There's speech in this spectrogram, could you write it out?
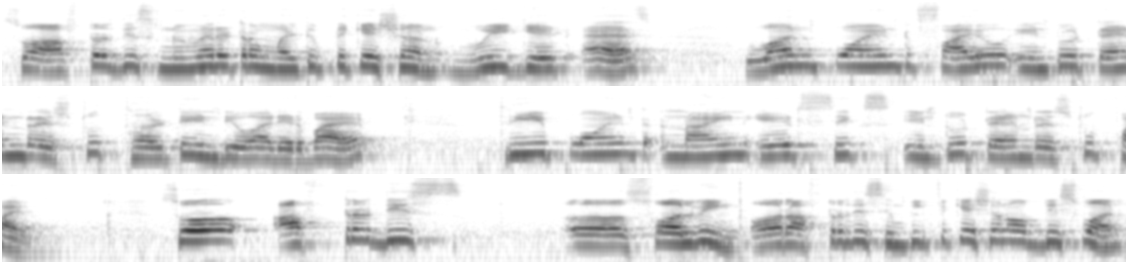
So after this numerator multiplication we get as 1.5 into 10 raised to 13 divided by 3.986 into 10 raised to 5. So after this uh, solving or after the simplification of this one,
